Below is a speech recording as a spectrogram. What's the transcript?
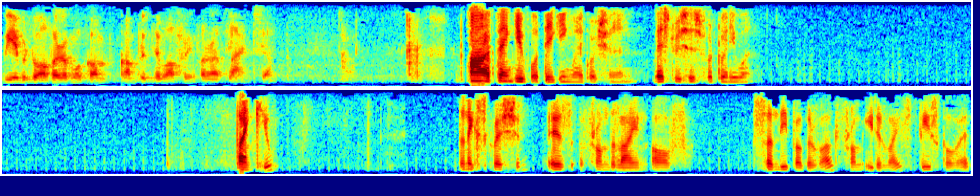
be able to offer a more com comprehensive offering for our clients. Yeah. Uh, thank you for taking my question and best wishes for 21. Thank you. The next question is from the line of Sandeep Agarwal from Edelweiss. Please go ahead.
